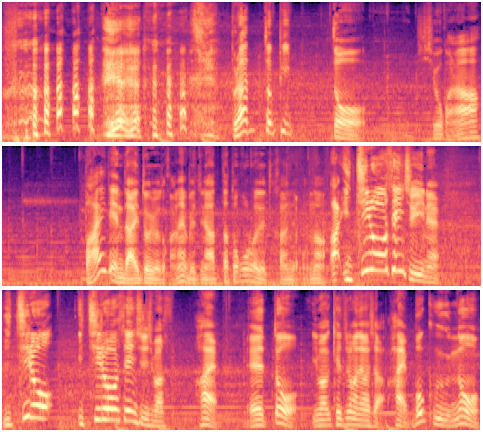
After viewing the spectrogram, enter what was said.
ブラッド・ピットしようかな。バイデン大統領とかね別にあったところでって感じだもんな。あイチロー選手いいね。イチローイチロー選手にします。はい。えー、っと今結論が出ました。はい。僕の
